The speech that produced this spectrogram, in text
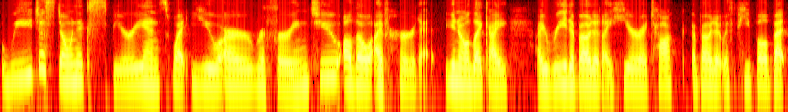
we just don't experience what you are referring to although i've heard it you know like i i read about it i hear i talk about it with people but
